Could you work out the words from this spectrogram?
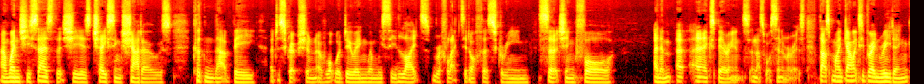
And when she says that she is chasing shadows, couldn't that be a description of what we're doing when we see lights reflected off a screen, searching for an, a, an experience? And that's what cinema is. That's my Galaxy Brain reading.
